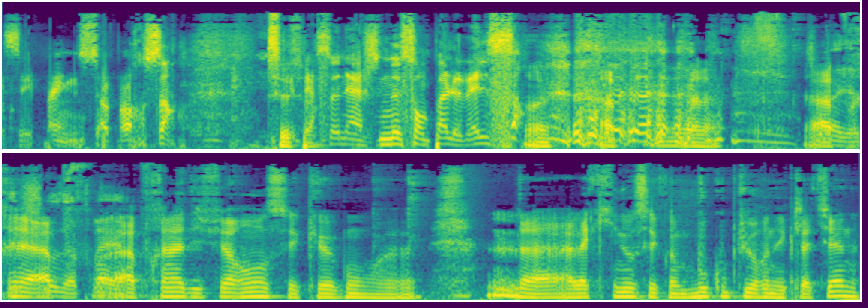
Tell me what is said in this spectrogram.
c'est pas une 100%. Les personnages ne sont pas level 100. Ouais. Après, voilà. après, après, après, la différence, c'est que bon, la, la Kino, c'est quand même beaucoup plus rené que la tienne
